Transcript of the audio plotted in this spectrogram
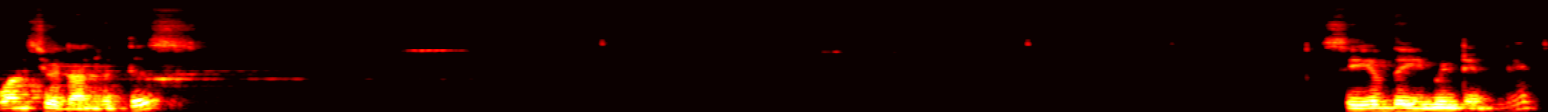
Once you're done with this save the email template.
